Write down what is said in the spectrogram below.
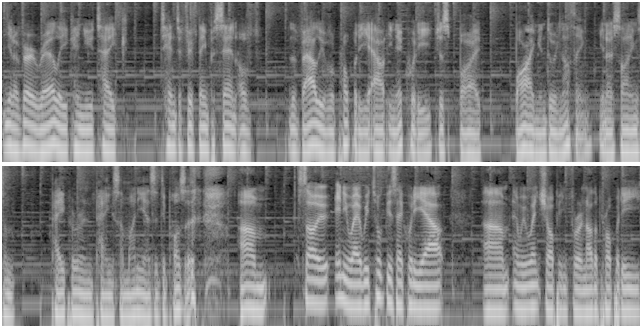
you know, very rarely can you take 10 to 15% of the value of a property out in equity just by buying and doing nothing, you know, signing some paper and paying some money as a deposit. um, so anyway, we took this equity out. Um, and we went shopping for another property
